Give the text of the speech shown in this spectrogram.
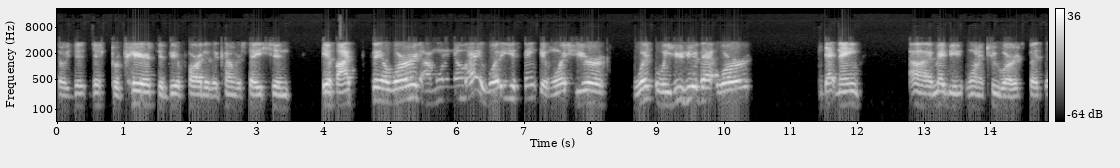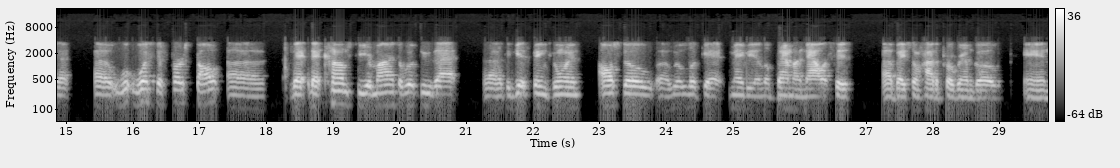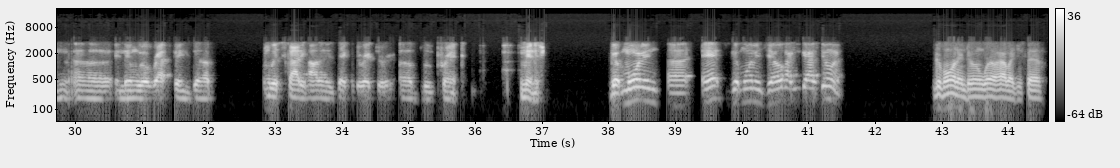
so just just prepare to be a part of the conversation. If I say a word, I want to know, hey, what are you thinking? What's your what when you hear that word, that name, uh, maybe one or two words, but uh, uh, what's the first thought uh, that that comes to your mind? So we'll do that uh, to get things going. Also, uh, we'll look at maybe a little Bama analysis uh, based on how the program goes, and uh, and then we'll wrap things up with Scotty Holland, Executive Director of Blueprint Ministry. Good morning, uh, Ed. Good morning, Joe. How you guys doing? Good morning. Doing well. How about yourself?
